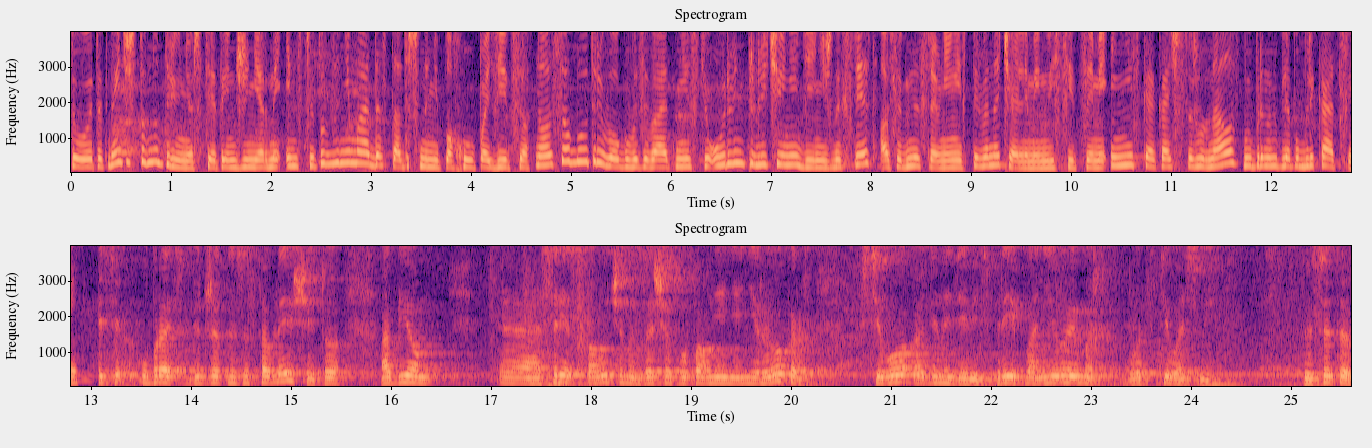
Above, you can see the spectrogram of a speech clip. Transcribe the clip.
Стоит отметить, что внутри университета инженерный институт занимает достаточно неплохую позицию. Но особую тревогу вызывает низкий уровень привлечения денежных средств, особенно в сравнении с первоначальными инвестициями, и низкое качество журналов, выбранных для публикаций. Если убрать бюджетную составляющую, то объем э, средств, полученных за счет выполнения НИР и ОКР, всего 1,9 при планируемых 28. То есть это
